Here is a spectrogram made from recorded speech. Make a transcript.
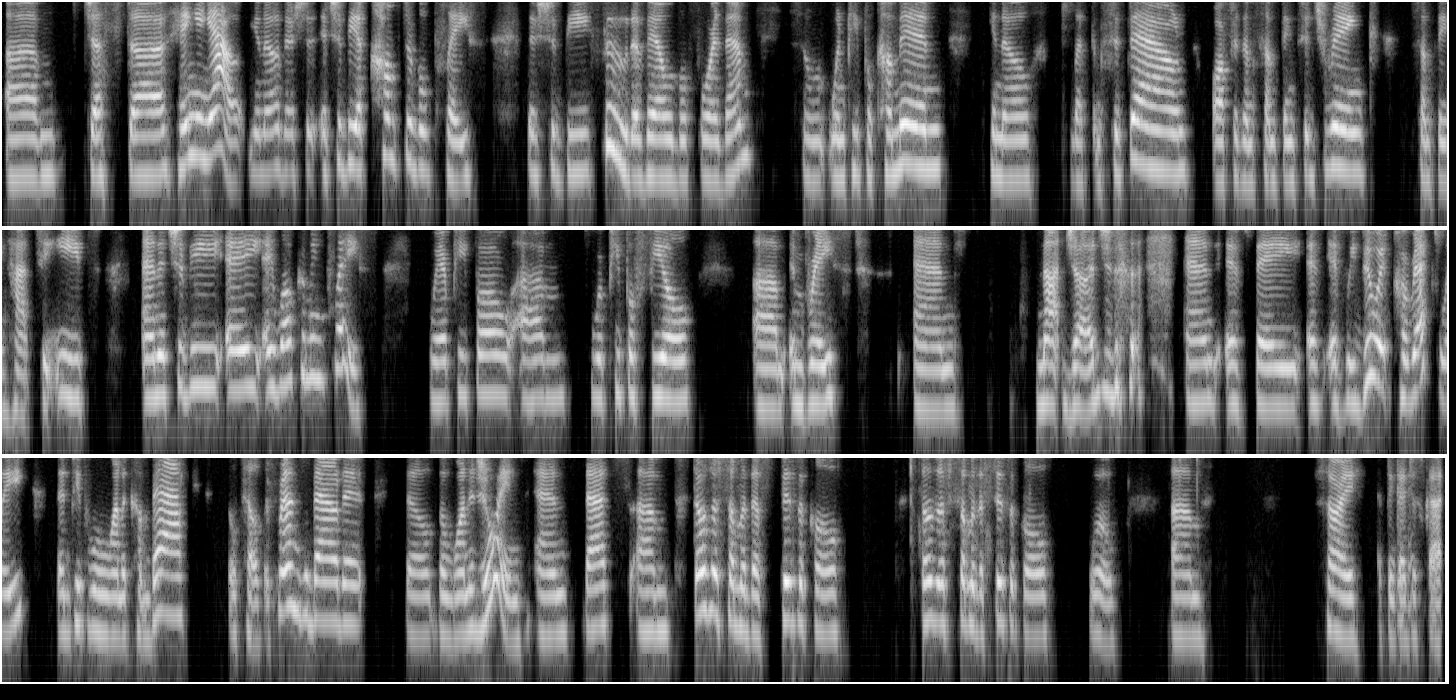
um, just uh, hanging out. You know, there should it should be a comfortable place. There should be food available for them. So when people come in, you know, let them sit down, offer them something to drink, something hot to eat, and it should be a, a welcoming place where people um, where people feel um, embraced and not judged. And if they if, if we do it correctly then people will want to come back they'll tell their friends about it they'll they'll want to join. And that's um, those are some of the physical those are some of the physical whoa um, sorry i think i just got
